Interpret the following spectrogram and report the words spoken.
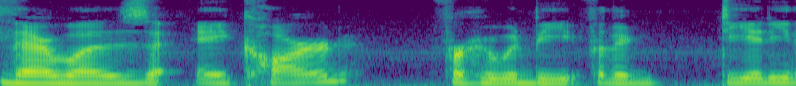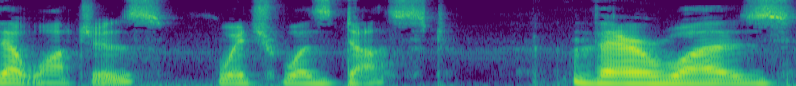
There was a card for who would be for the deity that watches, which was Dust. There was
